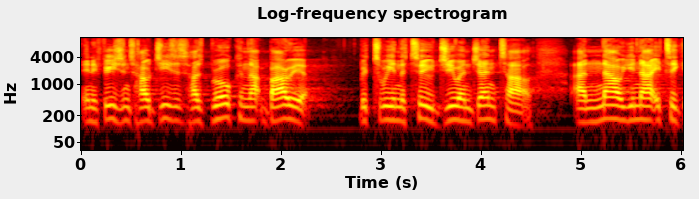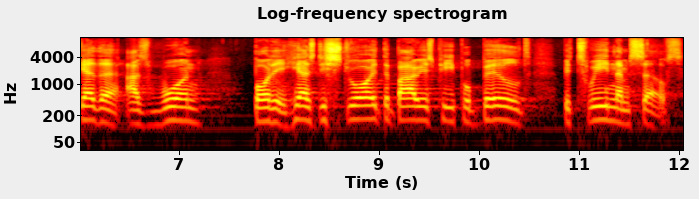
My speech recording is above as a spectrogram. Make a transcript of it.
in Ephesians how Jesus has broken that barrier between the two, Jew and Gentile, and now united together as one body. He has destroyed the barriers people build between themselves.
